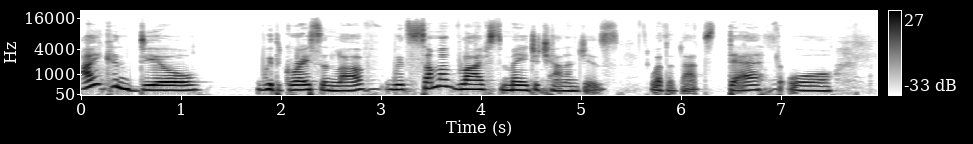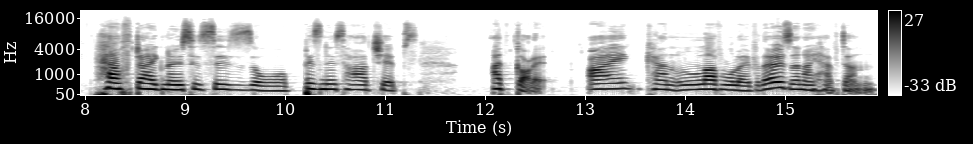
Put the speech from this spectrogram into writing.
I can deal with grace and love with some of life's major challenges, whether that's death or health diagnoses or business hardships. I've got it. I can love all over those, and I have done.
